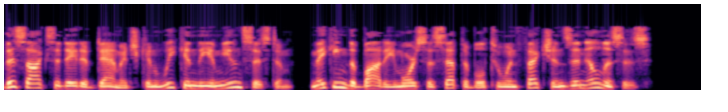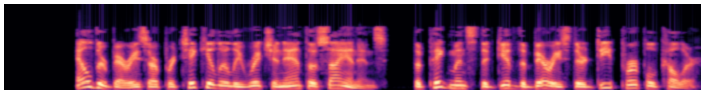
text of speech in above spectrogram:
This oxidative damage can weaken the immune system, making the body more susceptible to infections and illnesses. Elderberries are particularly rich in anthocyanins, the pigments that give the berries their deep purple color.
